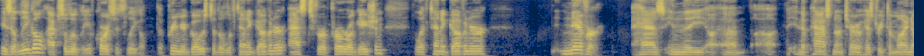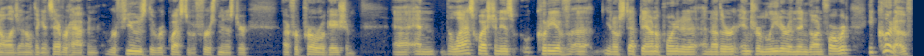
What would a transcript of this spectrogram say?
Is it legal? Absolutely. Of course it's legal. The premier goes to the lieutenant governor, asks for a prorogation. The lieutenant governor never has in the uh, um, uh, in the past in Ontario history, to my knowledge, I don't think it's ever happened, refused the request of a first minister uh, for prorogation. Uh, and the last question is, could he have, uh, you know, stepped down, appointed a, another interim leader, and then gone forward? He could have.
